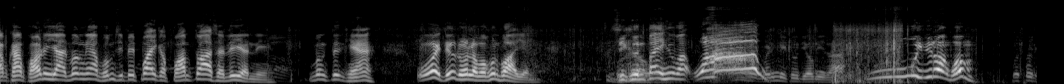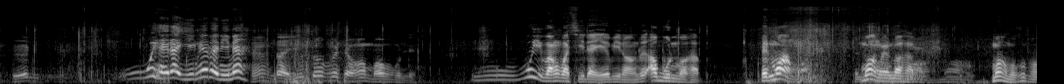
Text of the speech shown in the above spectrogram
ครับครับขออนุญาตเบื้องเนี้ยผมสิไปปล่อยกับปอมต้อเสดียนนี่เบื้องตึกแหโอ้ยถือโดนแล้วบ่คุณพ่อเย็นสิขึ้นไปคือว่าว้าวมันมีตัวเดียวนี่ละอุ้ยพี่น้องผมบ่ต้นคืนอุ้ยให้ได้อีกเนี่ยได้นี่ไหมฮะได้อยูทูบก็จะห้องหมอบุญนี่อุ้ยหวังว่าสิได้เด้อพี่น้องเด้อเอาบุญบ่ครับ เป็นม่วงบ่ม่วงเป็นบ่ครับม่วงบ่คุณพ่อ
